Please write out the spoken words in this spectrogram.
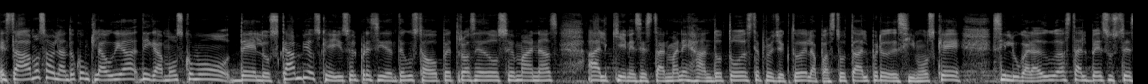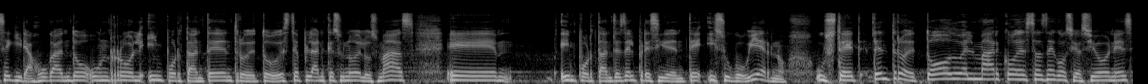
Estábamos hablando con Claudia, digamos, como de los cambios que hizo el presidente Gustavo Petro hace dos semanas al quienes están manejando todo este proyecto de la paz total, pero decimos que sin lugar a dudas tal vez usted seguirá jugando un rol importante dentro de todo este plan, que es uno de los más... Eh, importantes del presidente y su gobierno. Usted, dentro de todo el marco de estas negociaciones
